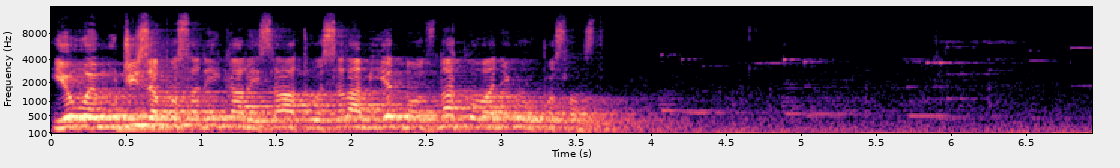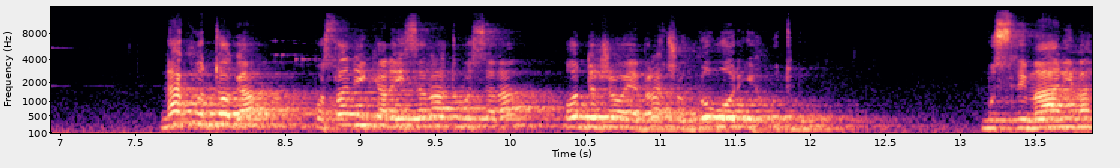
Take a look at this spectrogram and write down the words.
I ovo je muđiza poslanika, ali i salatu wasalam, jedno od znakova njegovog poslanstva. Nakon toga, poslanik, ali i salatu wasalam, održao je braćo govor i hutbu muslimanima,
